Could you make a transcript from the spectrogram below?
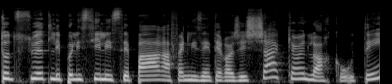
Tout de suite, les policiers les séparent afin de les interroger chacun de leur côté.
